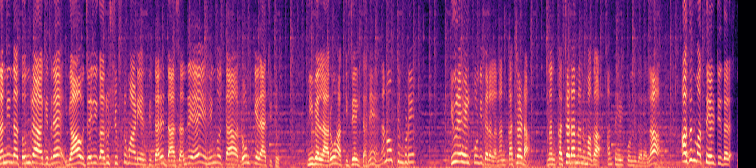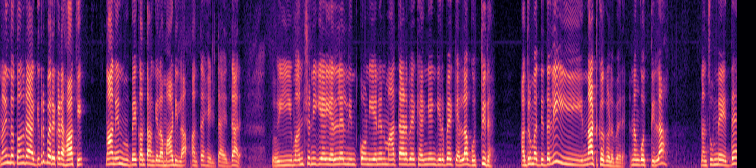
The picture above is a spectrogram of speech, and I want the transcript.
ನನ್ನಿಂದ ತೊಂದರೆ ಆಗಿದ್ರೆ ಯಾವ ಜೈಲಿಗಾದ್ರೂ ಶಿಫ್ಟ್ ಮಾಡಿ ಅಂತಿದ್ದಾರೆ ದಾಸ. ಅಂದ್ರೆ ಹೆಂಗೆ ಗೊತ್ತಾ ಡೋಂಟ್ ಕೇರ್ ಆಟಿಟ್ಯೂಡ್ ನೀವೆಲ್ಲಾರು ಹಾಕಿ ಜೈಲ್ ತಾನೆ? ನಾನು ಹೋಗ್ತೀನಿ ಬಿಡಿ. ಇವರೇ ಹೇಳ್ಕೊಂಡಿದ್ದಾರಲ್ಲ, ನಾನು ಕಚಡ. ನನ್ನ ಕಚಡ ನನ್ನ ಮಗ ಅಂತ ಹೇಳ್ಕೊಂಡಿದ್ದಾರಲ್ಲ ಅದನ್ನ ಮತ್ತೆ ಹೇಳ್ತಿದ್ದಾರೆ. ನನ್ನಿಂದ ತೊಂದರೆ ಆಗಿದ್ರೆ ಬೇರೆ ಕಡೆ ಹಾಕಿ, ನಾನೇನು ಬೇಕಂತ ಹಾಗೆಲ್ಲ ಮಾಡಿಲ್ಲ ಅಂತ ಹೇಳ್ತಾ ಇದ್ದಾರೆ. ಈ ಮನುಷ್ಯನಿಗೆ ಎಲ್ಲೆಲ್ಲಿ ನಿಂತ್ಕೊಂಡು ಏನೇನು ಮಾತಾಡ್ಬೇಕು, ಹೆಂಗೆ ಹೆಂಗೆ ಇರಬೇಕು ಎಲ್ಲ ಗೊತ್ತಿದೆ. ಅದ್ರ ಮಧ್ಯದಲ್ಲಿ ಈ ನಾಟಕಗಳು ಬೇರೆ. ನಂಗೆ ಗೊತ್ತಿಲ್ಲ. ನಾನು ಸುಮ್ಮನೆ ಇದ್ದೆ,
